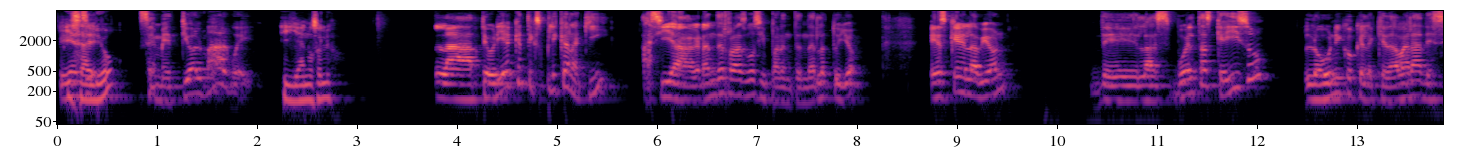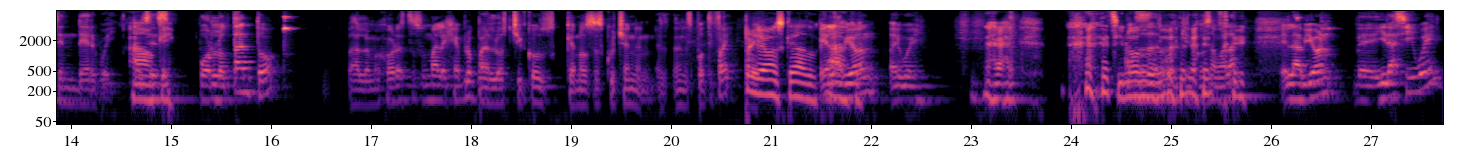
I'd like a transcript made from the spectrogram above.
¿Y Fíjense, salió? Se metió al mar, güey. Y ya no salió. La teoría que te explican aquí, así a grandes rasgos y para entenderla tú y yo, es que el avión, de las vueltas que hizo, lo único que le quedaba era descender, güey. Ah, Entonces, ok. por lo tanto, a lo mejor esto es un mal ejemplo para los chicos que nos escuchen en, en Spotify. Pero ya hemos quedado. El Ah, avión, ay, güey. si no. Antes de hacer cualquier cosa mala. Sí. El avión de ir así, güey,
